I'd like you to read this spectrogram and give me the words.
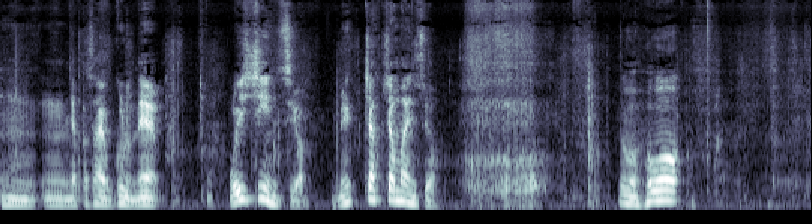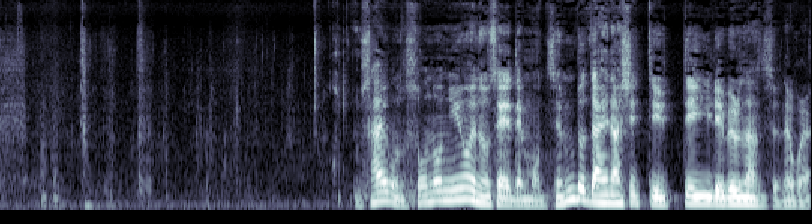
うんうんやっぱ最後来るね。美味しいんですよ。めちゃくちゃうまいんですよ。でもそう最後のその匂いのせいでもう全部台無しって言っていいレベルなんですよね、これ。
